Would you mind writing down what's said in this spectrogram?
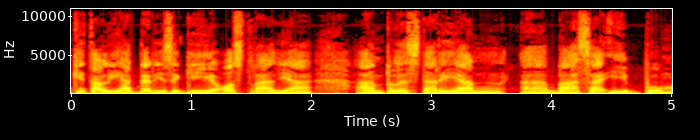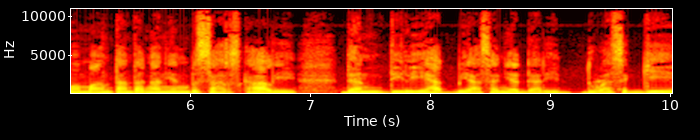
kita lihat dari segi Australia, um, pelestarian uh, bahasa ibu memang tantangan yang besar sekali dan dilihat biasanya dari dua segi.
